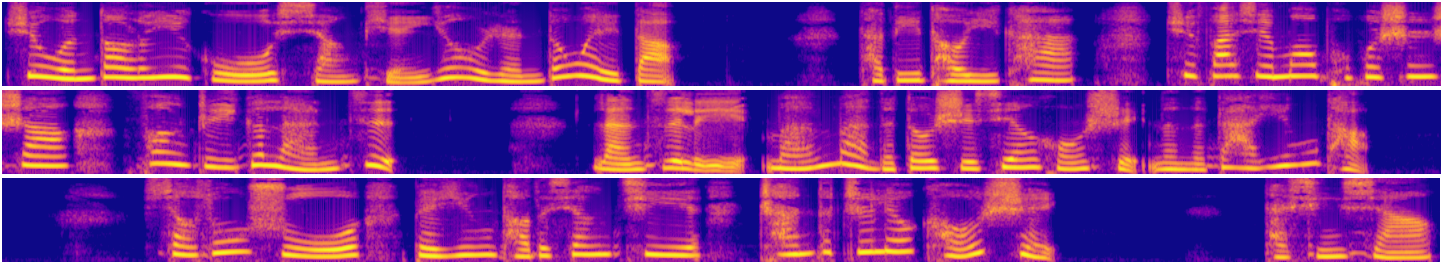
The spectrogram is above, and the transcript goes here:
却闻到了一股香甜诱人的味道。他低头一看，却发现猫婆婆身上放着一个篮子，篮子里满满的都是鲜红水嫩的大樱桃。小松鼠被樱桃的香气馋得直流口水。他心想：“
